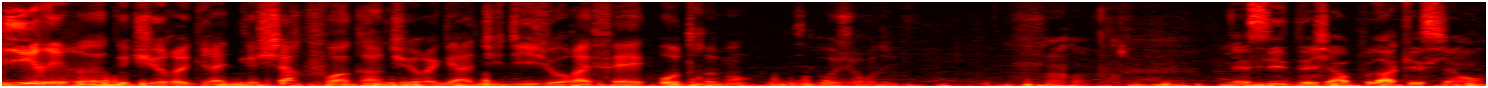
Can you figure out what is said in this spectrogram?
pire erreur que tu regrettes, que chaque fois quand tu regardes, tu dis j'aurais fait autrement aujourd'hui. Merci déjà pour la question.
